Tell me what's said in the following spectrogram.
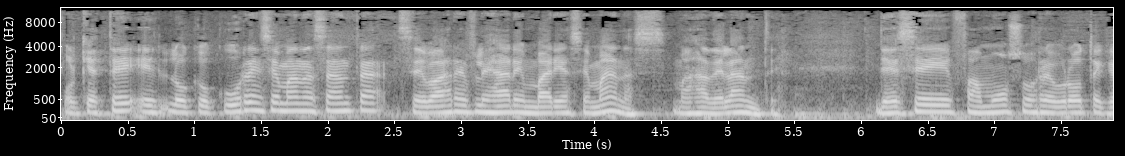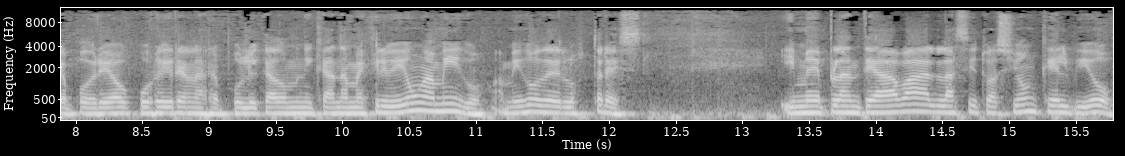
porque este es lo que ocurre en Semana Santa se va a reflejar en varias semanas más adelante. De ese famoso rebrote que podría ocurrir en la República Dominicana, me escribió un amigo, amigo de los tres, y me planteaba la situación que él vio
